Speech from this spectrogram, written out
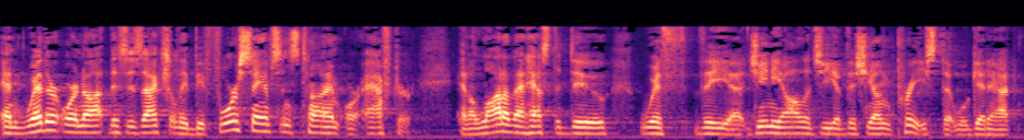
and whether or not this is actually before Samson's time or after. And a lot of that has to do with the uh, genealogy of this young priest that we'll get at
